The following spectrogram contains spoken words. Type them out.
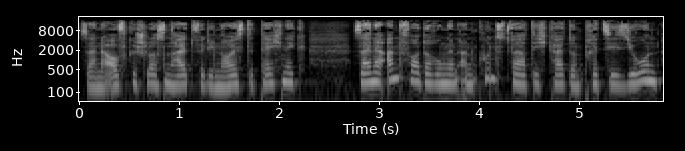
Seine Aufgeschlossenheit für die neueste Technik, seine Anforderungen an Kunstfertigkeit und Präzision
